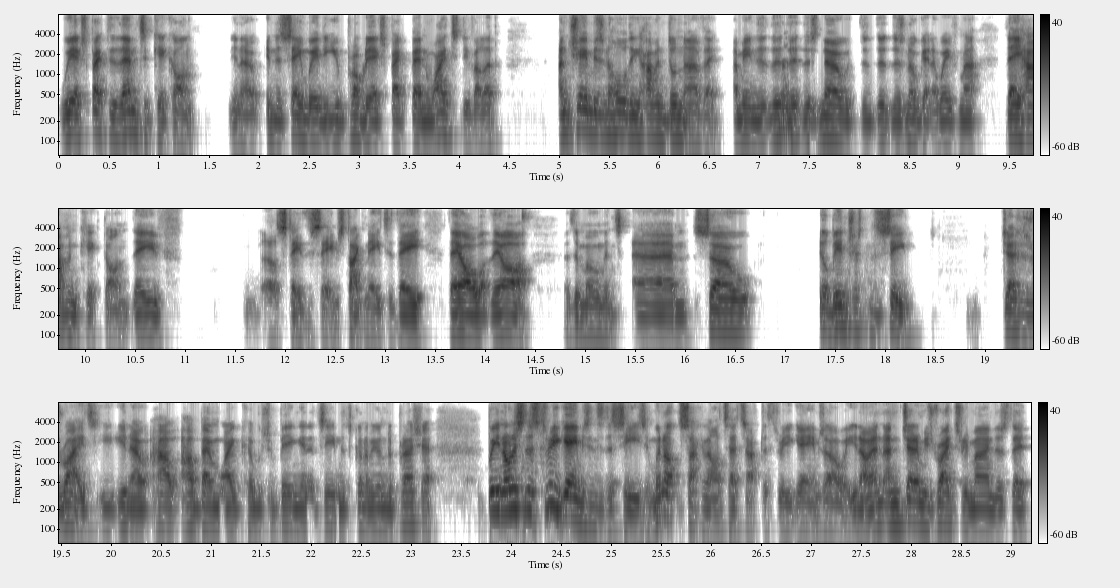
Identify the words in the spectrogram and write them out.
we expected them to kick on. You know, in the same way that you probably expect Ben White to develop, and Chambers and Holding haven't done that, have they? I mean, the, the, there's no the, there's no getting away from that. They haven't kicked on. They've stayed the same, stagnated. They they are what they are at the moment. Um, so it'll be interesting to see. Jez is right. You, you, know how how Ben White comes from being in a team that's going to be under pressure. But you know, listen, there's three games into the season. We're not sacking Arteta after three games, are we? You know, and, and Jeremy's right to remind us that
